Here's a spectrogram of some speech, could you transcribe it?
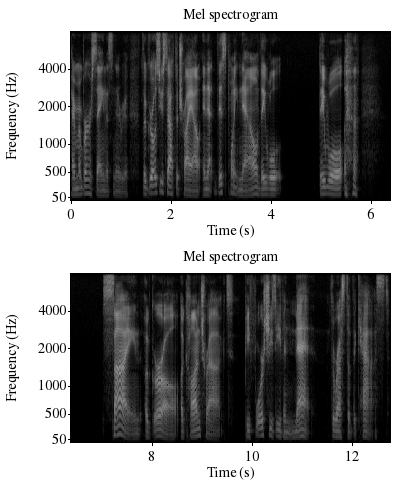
I remember her saying this in the interview. The girls used to have to try out, and at this point now, they will they will sign a girl a contract before she's even met the rest of the cast.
